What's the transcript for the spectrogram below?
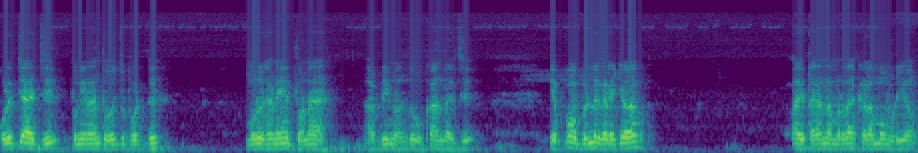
குளிச்சாச்சு துணியெல்லாம் துவைச்சி போட்டு முருகனே துணை அப்படின்னு வந்து உட்காந்தாச்சு எப்போ பில்லு கிடைக்கோ அதுக்கு தகுந்த மாதிரி தான் கிளம்ப முடியும்.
